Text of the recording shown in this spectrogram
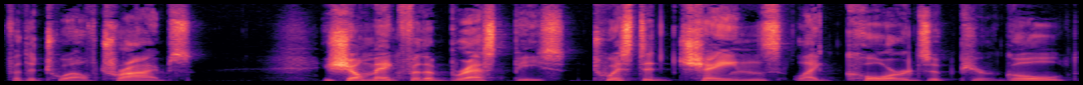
for the twelve tribes. You shall make for the breastpiece twisted chains like cords of pure gold.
